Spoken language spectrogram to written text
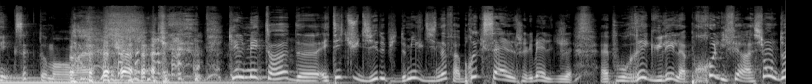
Exactement. Quelle méthode euh, est étudiée depuis 2019 à Bruxelles chez les Belges euh, pour réguler la prolifération de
